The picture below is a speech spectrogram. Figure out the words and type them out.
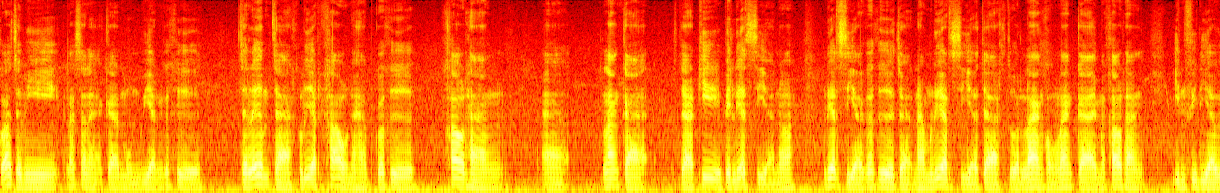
ก็จะมีลักษณะการหมุนเวียนก็คือ จะเริ่มจากเลือดเข้านะครับ ก็คือเข้าทางร่างกายจากที่เป็นเลือดเสียเนาะเลือดเสียก็คือจะนำเลือดเสียจากส่วนล่างของร่างกายมาเข้าทางอินฟิเดียเว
